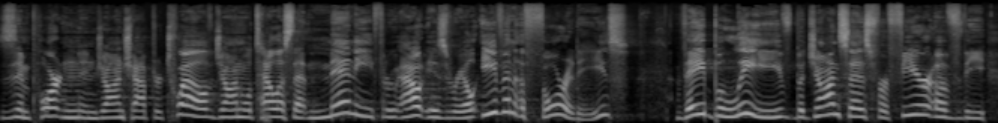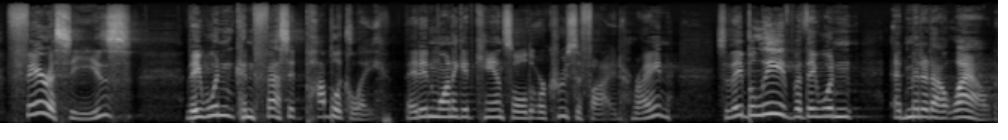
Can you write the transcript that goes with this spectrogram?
this is important in John chapter 12. John will tell us that many throughout Israel, even authorities, they believe, but John says for fear of the Pharisees, they wouldn't confess it publicly. They didn't want to get canceled or crucified, right? So they believed, but they wouldn't admit it out loud.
